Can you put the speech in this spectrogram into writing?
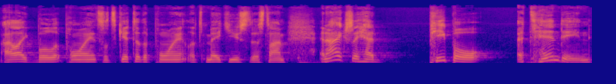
I like bullet points. Let's get to the point. Let's make use of this time. And I actually had people attending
